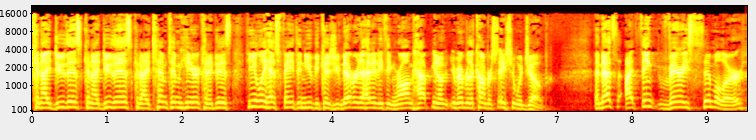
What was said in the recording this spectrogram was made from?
Can I do this? Can I do this? Can I tempt him here? Can I do this? He only has faith in you because you've never had anything wrong happen. You know, you remember the conversation with Job. And that's, I think, very similar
